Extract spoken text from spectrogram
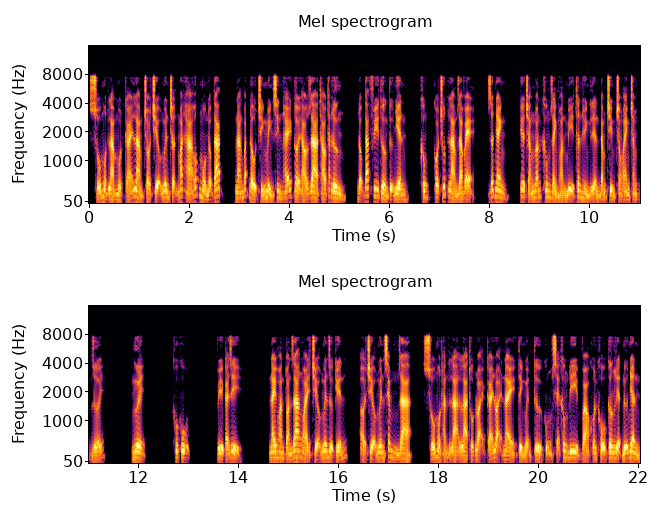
số một làm một cái làm cho triệu nguyên trận mắt há hốc mồm động tác, nàng bắt đầu chính mình xin hãy cởi áo ra tháo thắt lưng, động tác phi thường tự nhiên, không có chút làm ra vẻ, rất nhanh, tia trắng đoán không rảnh hoàn mỹ thân hình liền đắm chìm trong ánh trăng dưới. Ngươi, khu khu, vì cái gì? Nay hoàn toàn ra ngoài triệu nguyên dự kiến, ở triệu nguyên xem ra, số một hẳn là là thuộc loại cái loại này tình nguyện tử cũng sẽ không đi vào khuôn khổ cương liệt nữ nhân,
